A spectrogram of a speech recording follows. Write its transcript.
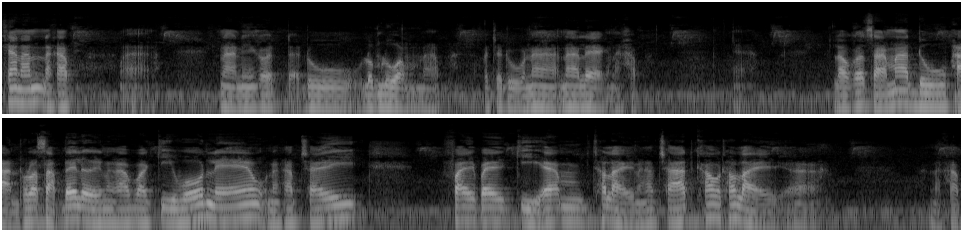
แค่นั้นนะครับอ่า หน้านี้ก็ดูรวมๆนะครับ ก็จะดูหน้าหน้าแรกนะครับ เราก็สามารถดูผ่านโทรศัพท์ได้เลยนะครับ ว่ากี่โวลต์แล้วนะครับ ใช้ไฟไปกี่แอมป์เท่าไหร่นะครับ ชาร์จเข้าเท่าไหร่นะครับ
